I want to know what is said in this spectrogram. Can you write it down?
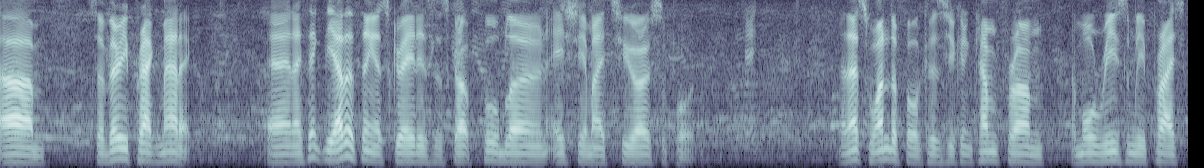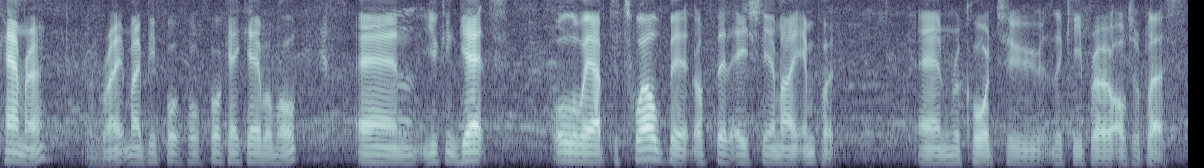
Um, so very pragmatic. And I think the other thing that's great is it's got full-blown HDMI 2.0 support. And that's wonderful because you can come from a more reasonably priced camera, right? Might be 4, 4, k capable. Yes. And you can get all the way up to 12-bit off that HDMI input and record to the Ki Pro Ultra Plus.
